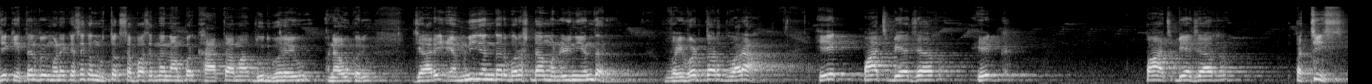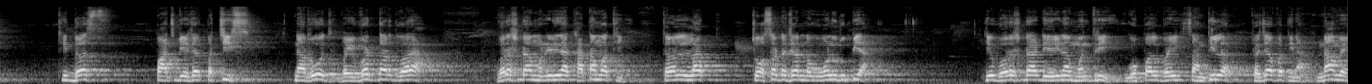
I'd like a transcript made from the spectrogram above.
જે કેતનભાઈ મને કહેશે કે મૃતક સભાસદના નામ પર ખાતામાં દૂધ ભરાયું અને આવું કર્યું. જ્યારે એમની જ અંદર વરસડા મંડળીની અંદર વહીવટદાર દ્વારા એક પાંચ બે હજાર એક, પાંચ બે હજાર પચીસથી દસ પાંચ બે હજાર પચીસના રોજ વહીવટદાર દ્વારા વરસડા મંડળીના ખાતામાંથી ત્રણ લાખ ચોસઠ હજાર નવ્વાણું રૂપિયા. જે વરસડા ડેરીના મંત્રી ગોપાલભાઈ શાંતિલાલ પ્રજાપતિના નામે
